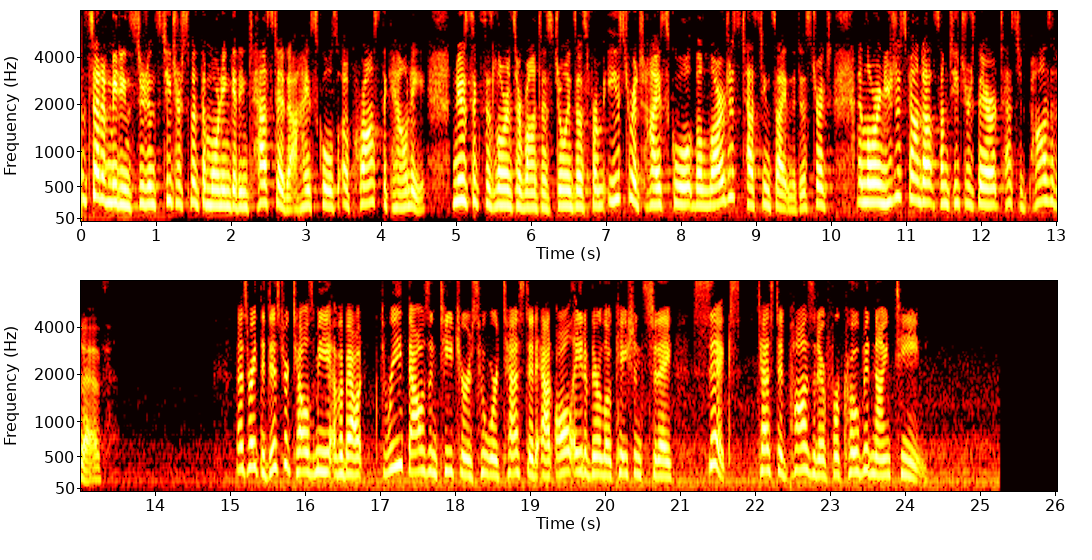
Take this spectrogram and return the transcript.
Instead of meeting students, teachers spent the morning getting tested at high schools across the county. News 6's Lauren Cervantes joins us from East Ridge High School, the largest testing site in the district. And Lauren, you just found out some teachers there tested positive. That's right. The district tells me of about 3,000 teachers who were tested at all eight of their locations today. Six tested positive for COVID 19.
